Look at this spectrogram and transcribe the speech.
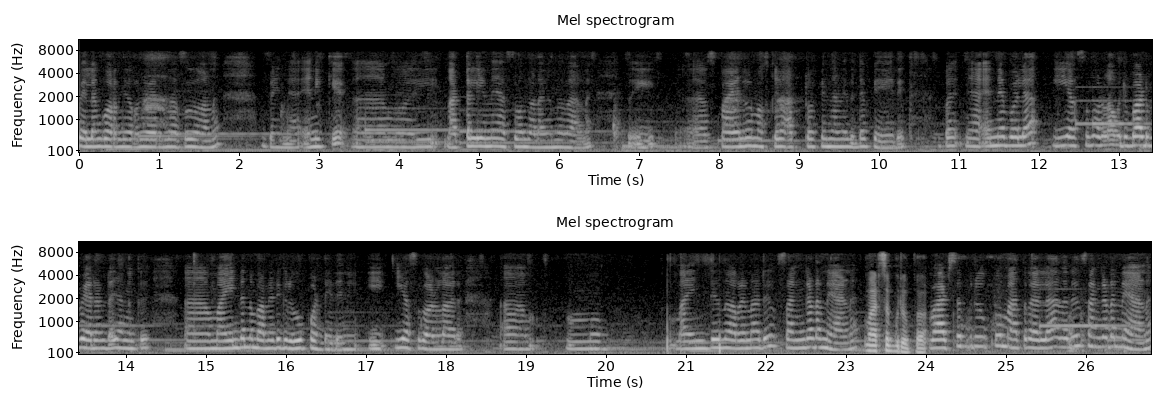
ബലം കുറഞ്ഞു കുറഞ്ഞു വരുന്ന അസുഖമാണ്. പിന്നെ എനിക്ക് ഈ നട്ടലീന്ന അസുഖം തുടങ്ങുന്നതാണ്. ഈ സ്പൈനൽ മസ്കുലർ അട്രോഫി എന്നാണ് ഇതിന്റെ പേര്. അപ്പം ഞാൻ എന്നെ പോലെ ഈ അസുഖമുള്ള ഒരുപാട് പേരുണ്ട്. ഞങ്ങൾക്ക് മൈൻഡ് എന്ന് പറഞ്ഞൊരു ഗ്രൂപ്പ് ഉണ്ട് ഇതിന്. ഈ ഈ അസുഖമുള്ളവർ മൈൻഡ് എന്ന് പറയുന്ന ഒരു സംഘടനയാണ്. വാട്സപ്പ് ഗ്രൂപ്പ് വാട്സപ്പ് ഗ്രൂപ്പ് മാത്രമല്ല അതൊരു സംഘടനയാണ്.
